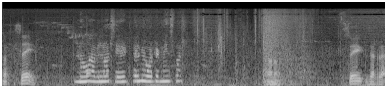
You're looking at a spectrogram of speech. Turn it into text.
Ah, uh, say. No, I will not say it. Tell me what it means first. No, no. Say Zarra.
